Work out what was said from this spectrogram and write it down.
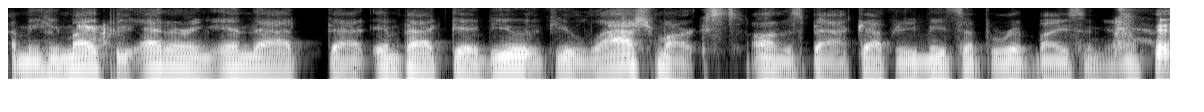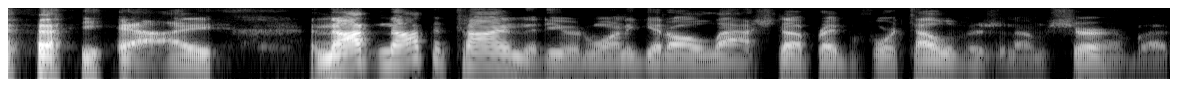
I mean, he might be entering in that that Impact debut with a few lash marks on his back after he meets up with Rip Bison. You know? yeah, I not not the time that he would want to get all lashed up right before television. I'm sure, but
